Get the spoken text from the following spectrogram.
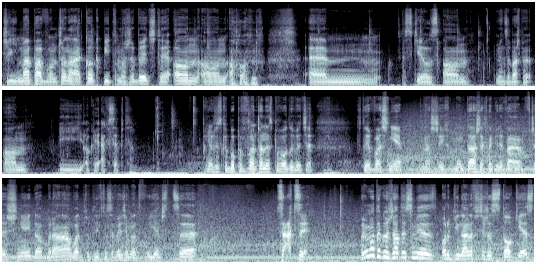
Czyli mapa włączona, cockpit może być, to on, on, on. Um, skills on. Więc zobaczmy on i ok, accept. Ponieważ wszystko było wyłączane z powodu, wiecie, tutaj właśnie w naszych montażach nagrywałem wcześniej, dobra, ładnie tu drift sobie na dwójeczce. Cacy! Pomimo tego, że auto jest w sumie oryginalne, sensie, że stok jest.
